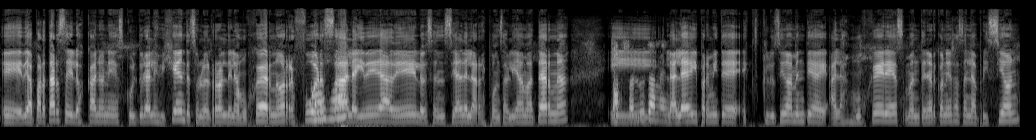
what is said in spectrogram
eh, de apartarse de los cánones culturales vigentes sobre el rol de la mujer, ¿no? Refuerza la idea de lo esencial de la responsabilidad materna. Y la ley permite exclusivamente a, a las mujeres mantener con ellas en la prisión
